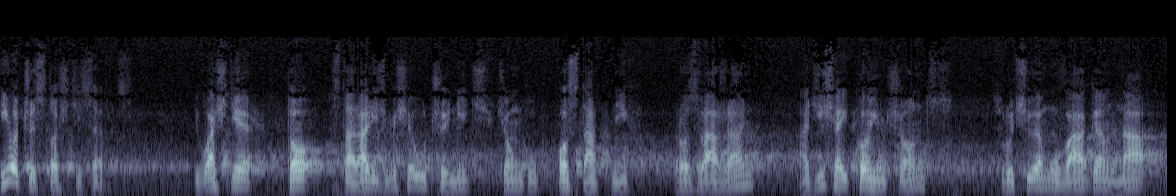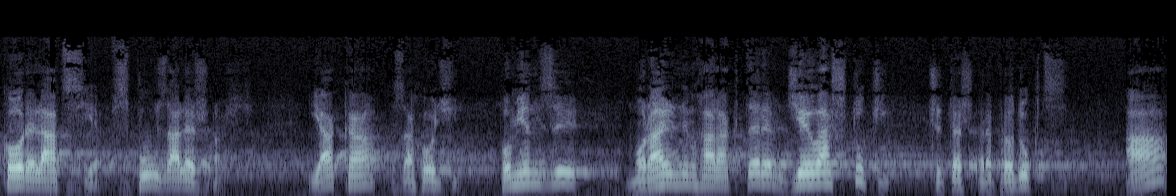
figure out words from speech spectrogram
i o czystości serca. I właśnie to staraliśmy się uczynić w ciągu ostatnich rozważań, a dzisiaj kończąc zwróciłem uwagę na korelację, współzależność, jaka zachodzi pomiędzy moralnym charakterem dzieła sztuki, czy też reprodukcji, a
